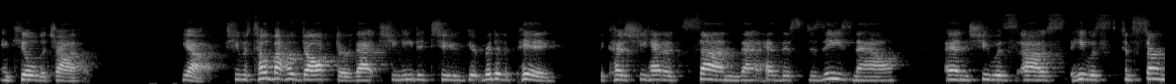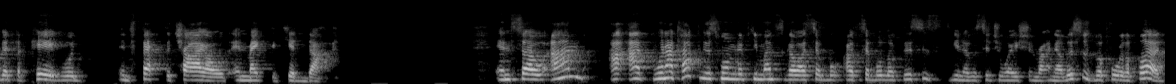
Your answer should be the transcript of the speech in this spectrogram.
and kill the child. Yeah, she was told by her doctor that she needed to get rid of the pig because she had a son that had this disease now, and she was uh, he was concerned that the pig would infect the child and make the kid die. And so I'm I, I, when I talked to this woman a few months ago, I said, well, I said, well, look, this is, you know, the situation right now. This was before the flood.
